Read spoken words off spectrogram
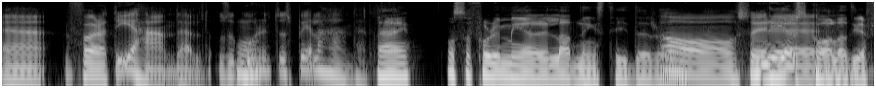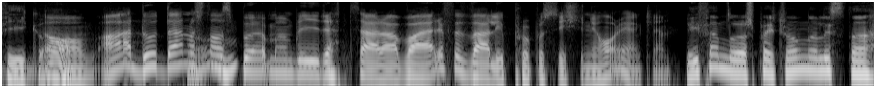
Eh, för att det är handheld. Och så går Mm. det inte att spela handheld. Nej. Och så får du mer laddningstider och Ja, och så är det... nerskalad grafik. Och, Ja, ja då, där någonstans Mm. börjar man bli rätt så här, vad är det för value proposition ni har egentligen? Bli fem dollars Patreon och lyssna.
